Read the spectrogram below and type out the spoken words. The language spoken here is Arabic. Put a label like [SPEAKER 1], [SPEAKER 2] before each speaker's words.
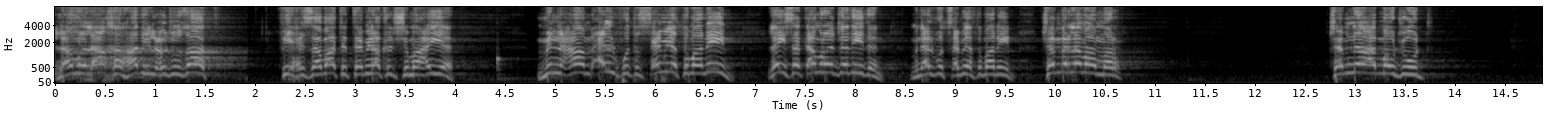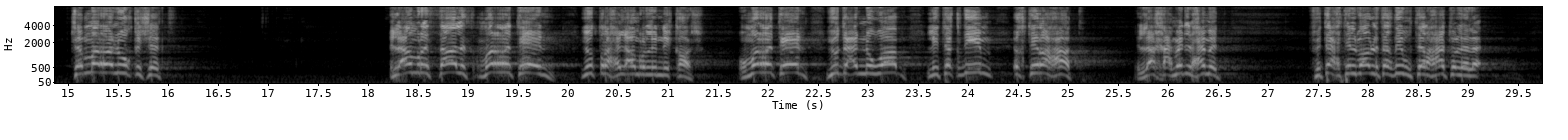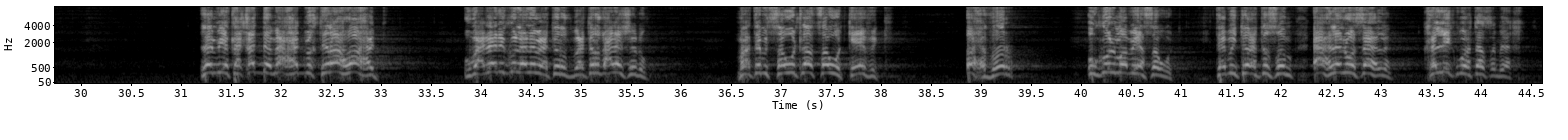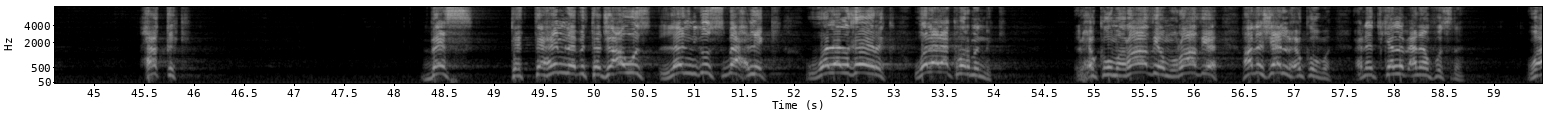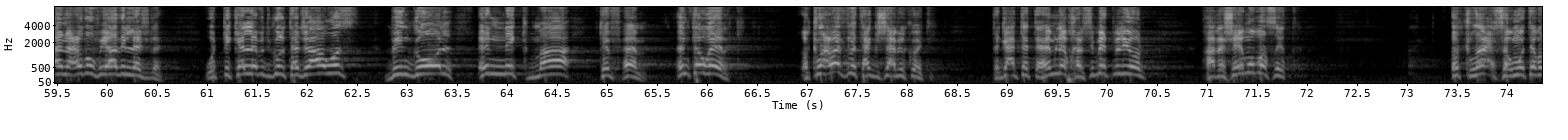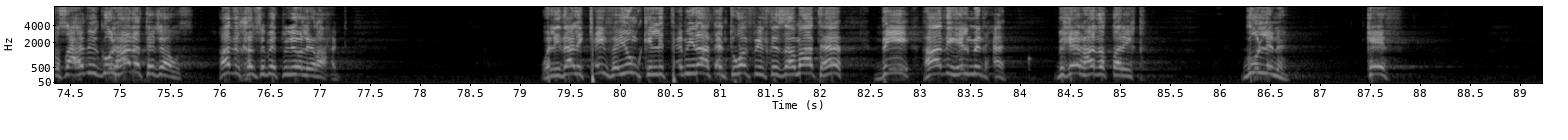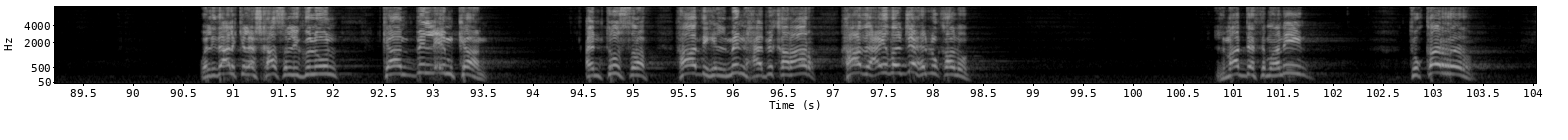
[SPEAKER 1] الأمر الآخر هذه العجوزات في حسابات التأمينات الاجتماعية من عام 1980 ليست أمرا جديدا. من 1980 كم برلمان مر؟ كم نائب موجود؟ كم مرة نوقشت؟ الأمر الثالث مرتين يطرح الأمر للنقاش ومرتين يدعى النواب لتقديم اقتراحات. الأخ أحمد الحمد فتحت الباب لتقديم اقتراحات ولا لا؟ لم يتقدم أحد باقتراح واحد. وبعدين يقول أنا معترض. معترض على شنو؟ ما تبي تصوت؟ لا تصوت. كيفك؟ احضر وقول ما أبي أصوت. تبي تعتصم؟ أهلا وسهلا. خليك معتصم يا أخي. حقك. بس تتهمنا بالتجاوز لن يسمح لك ولا لغيرك ولا الأكبر منك. الحكومة راضية مو راضية؟ هذا شأن الحكومة. إحنا نتكلم عن أنفسنا. وأنا عضو في هذه اللجنة. وتتكلم تقول تجاوز بنقول إنك ما تفهم. أنت وغيرك. اطلع واثبت حق الشعب الكويتي. أنت قاعد تتهمنا ب 500 مليون. هذا شيء مو بسيط. اطلع سوي مؤتمر صحفي يقول هذا التجاوز. هذه ال 500 مليون اللي راحت. ولذلك كيف يمكن للتأمينات أن توفي التزاماتها بهذه المنحة بغير هذا الطريق؟ قول لنا كيف؟ ولذلك الأشخاص اللي يقولون كان بالإمكان أن تصرف هذه المنحة بقرار هذا أيضا جهل بالقانون. المادة 80 تقرر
